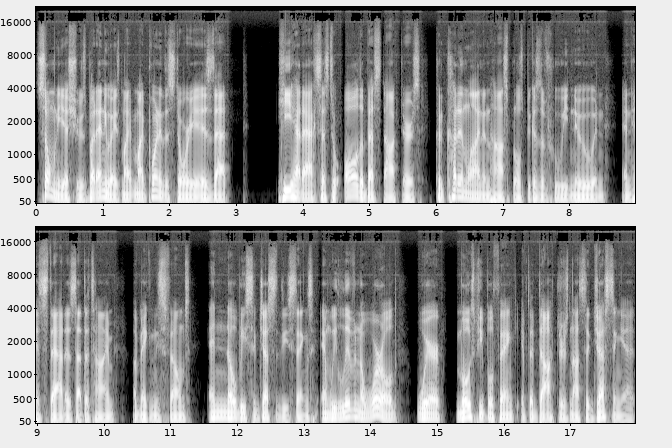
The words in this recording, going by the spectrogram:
so many issues. But anyways, my my point of the story is that he had access to all the best doctors, could cut in line in hospitals because of who he knew and and his status at the time of making these films. And nobody suggested these things. And we live in a world where most people think if the doctor's not suggesting it,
